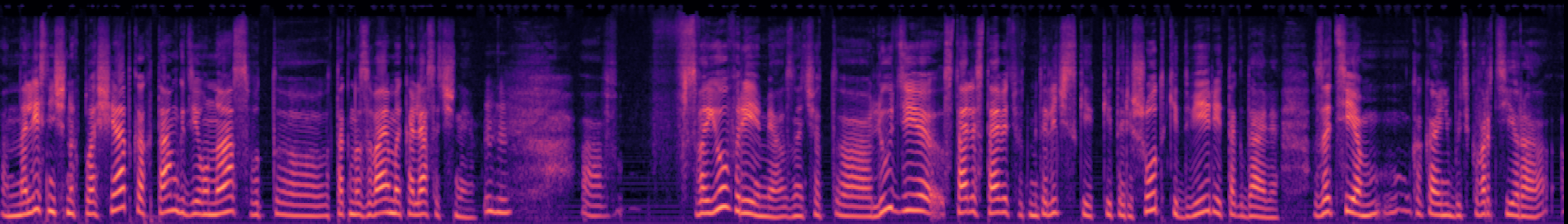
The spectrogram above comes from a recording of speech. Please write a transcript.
на лестничных площадках, там, где у нас вот э, так называемые колясочные. Угу в свое время, значит, э, люди стали ставить вот металлические какие-то решетки, двери и так далее. Затем какая-нибудь квартира э,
